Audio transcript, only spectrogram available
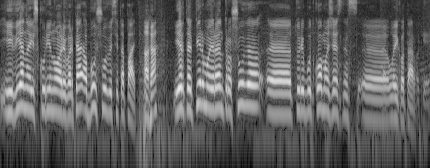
į vieną, iš kurį nori varpelį, abu šūvius į tą patį. Aha. Ir tarp pirmo ir antro šūvio e, turi būti kuo mažesnis e, laiko tarpas. Okay.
